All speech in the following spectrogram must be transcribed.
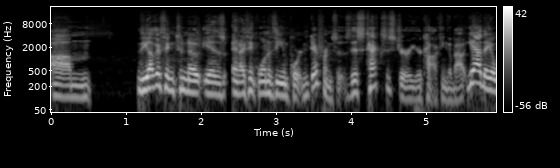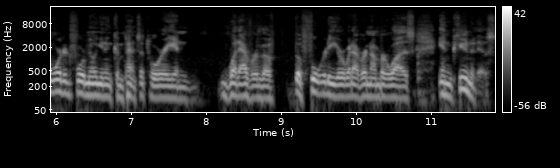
Um, the other thing to note is, and I think one of the important differences, this Texas jury you're talking about, yeah, they awarded four million in compensatory and whatever the the 40 or whatever number was in punitives.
